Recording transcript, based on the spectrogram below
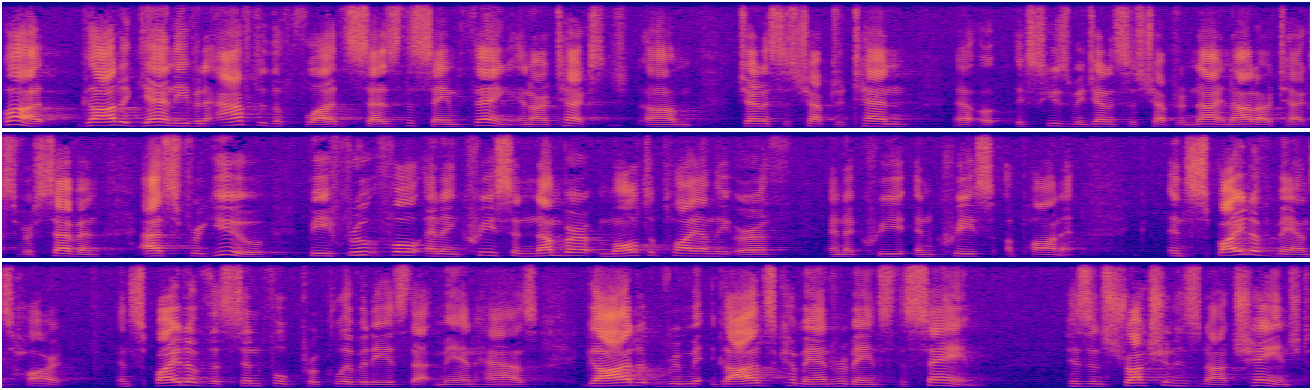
But God, again, even after the flood, says the same thing in our text, um, Genesis chapter 10, uh, oh, excuse me, Genesis chapter 9, not our text, verse 7. As for you, be fruitful and increase in number, multiply on the earth, and increase upon it. In spite of man's heart, in spite of the sinful proclivities that man has, God, God's command remains the same. His instruction has not changed.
